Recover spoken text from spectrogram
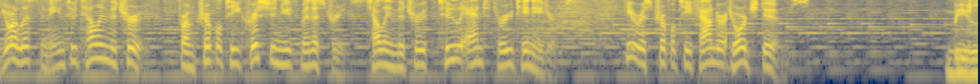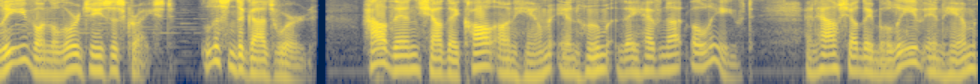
You're listening to Telling the Truth from Triple T Christian Youth Ministries, telling the truth to and through teenagers. Here is Triple T founder George Dooms. Believe on the Lord Jesus Christ. Listen to God's word. How then shall they call on him in whom they have not believed? And how shall they believe in him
